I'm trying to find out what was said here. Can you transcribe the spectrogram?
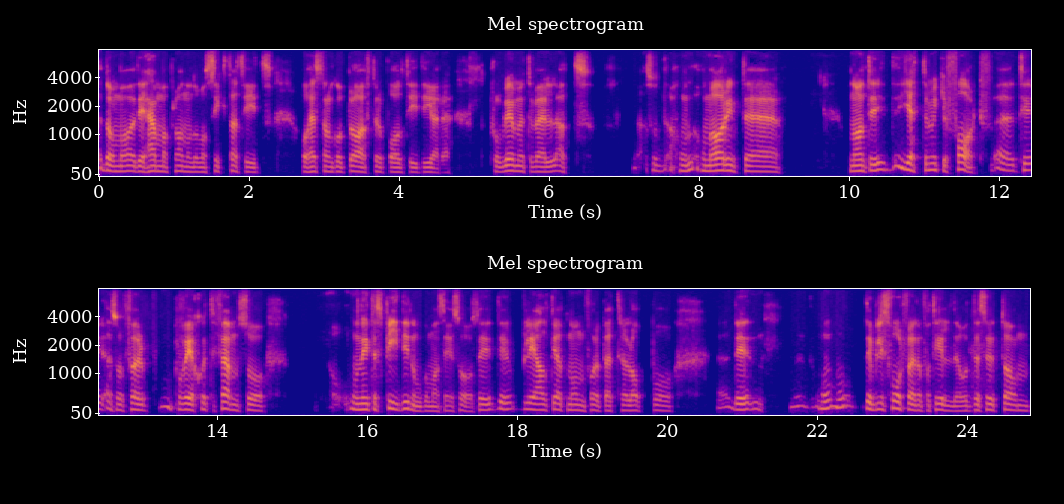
de, det är hemmaplan och de har siktat hit och hästen har gått bra efter uppehåll tidigare. Problemet är väl att alltså, hon, hon, har inte hon har inte jättemycket fart. Eh, till, alltså för, på V75 så hon är inte speedig nog om man säger så. så det, det, blir alltid att någon får ett bättre lopp och eh, det, det blir svårt för henne att få till det och dessutom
